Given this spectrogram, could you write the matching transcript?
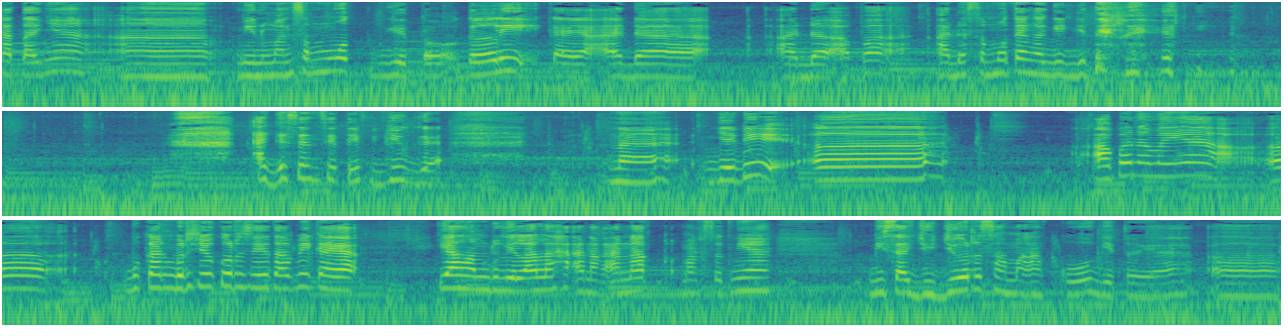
katanya uh, minuman semut gitu. Geli kayak ada ada apa ada semut yang ngegigit agak sensitif juga. Nah jadi uh, apa namanya uh, bukan bersyukur sih tapi kayak ya alhamdulillah lah anak-anak maksudnya bisa jujur sama aku gitu ya uh,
